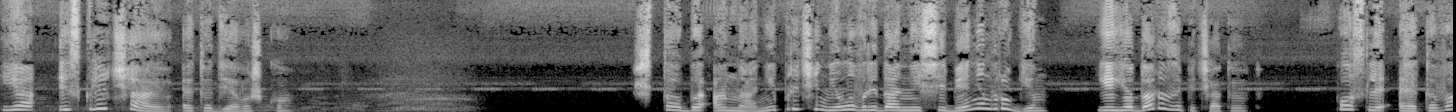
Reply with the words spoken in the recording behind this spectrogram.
Я исключаю эту девушку. Чтобы она не причинила вреда ни себе, ни другим. Ее дары запечатают. После этого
